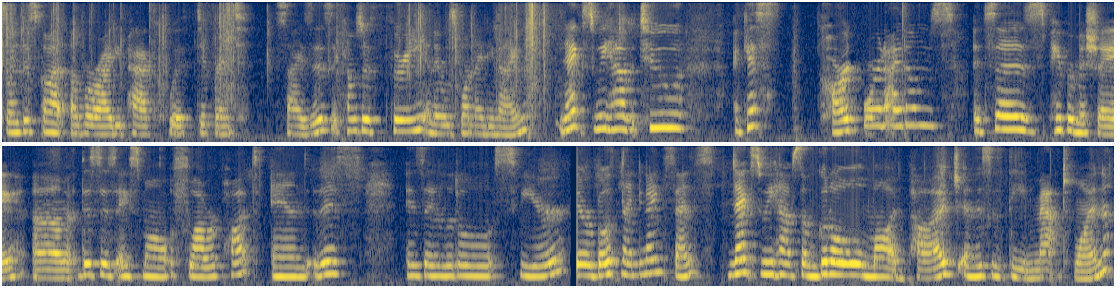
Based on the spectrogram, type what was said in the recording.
So I just got a variety pack with different sizes. It comes with three and it was $1.99. Next, we have two, I guess, cardboard items. It says paper mache. Um, this is a small flower pot and this is a little sphere. They were both 99 cents. Next, we have some good old Mod Podge, and this is the matte one.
